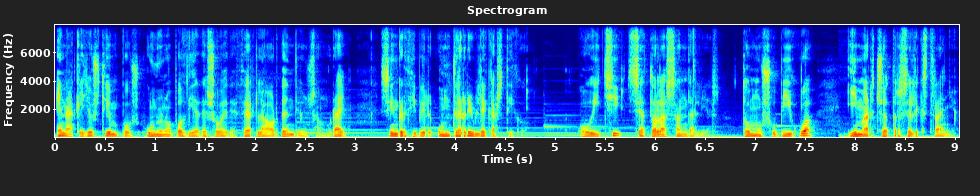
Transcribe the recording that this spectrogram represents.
En aquellos tiempos uno no podía desobedecer la orden de un samurái sin recibir un terrible castigo. Oichi se ató las sandalias, tomó su bigua y marchó tras el extraño,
